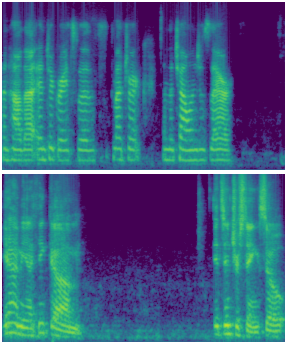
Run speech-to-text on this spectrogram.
and how that integrates with Metrc and the challenges there. Yeah, I mean, I think um, it's interesting. So,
